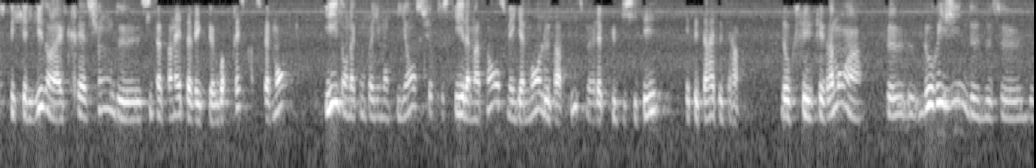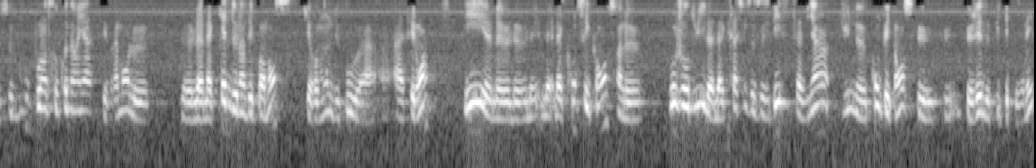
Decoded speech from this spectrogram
spécialisée dans la création de sites internet avec euh, WordPress principalement et dans l'accompagnement client sur tout ce qui est la maintenance, mais également le graphisme, la publicité, etc. etc. Donc c'est vraiment l'origine de, ce, de ce goût pour l'entrepreneuriat, c'est vraiment le- la, quête de l'indépendance qui remonte du coup à, assez loin. Et la, conséquence, aujourd'hui la, création de cette société, ça vient d'une compétence que, j'ai depuis quelques années.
